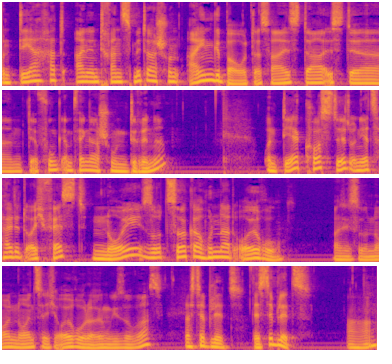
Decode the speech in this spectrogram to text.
Und der hat einen Transmitter schon eingebaut. Das heißt, da ist der, der Funkempfänger schon drinne. Und der kostet, und jetzt haltet euch fest, neu so circa 100 Euro. Weiß ich so, 99 Euro oder irgendwie sowas. Das ist der Blitz. Das ist der Blitz. Aha.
